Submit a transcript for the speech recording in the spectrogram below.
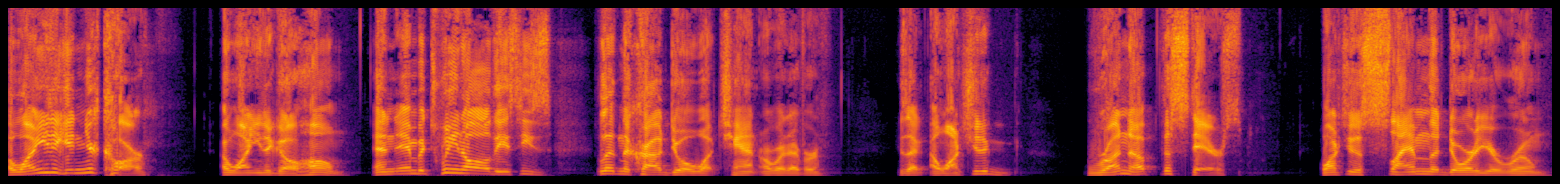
I want you to get in your car. I want you to go home. And in between all these, he's letting the crowd do a what chant or whatever. He's like, I want you to run up the stairs. I want you to slam the door to your room.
